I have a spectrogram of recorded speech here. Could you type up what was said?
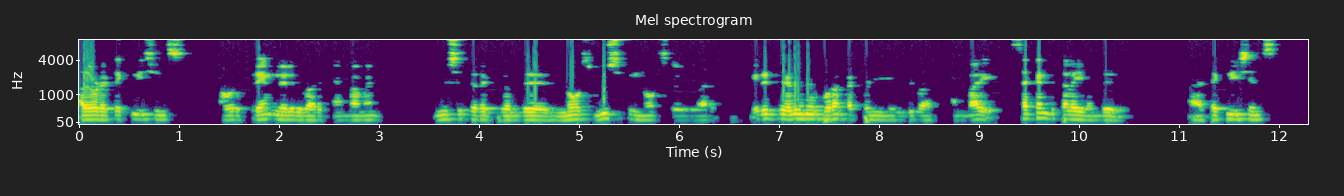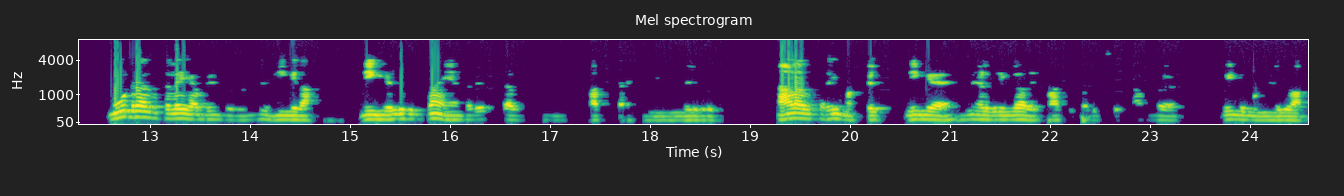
அதோட டெக்னீஷியன்ஸ் அவர் ஃப்ரேமில் எழுதுவார் கேமராமேன் மியூசிக் டைரக்டர் வந்து நோட்ஸ் மியூசிக்கல் நோட்ஸ் எழுதுவார். எடுத்து எழுதுனது பூரா கட் பண்ணி எழுதுவார். அந்த மாதிரி செகண்ட் தலை வந்து டெக்னீஷியன்ஸ் மூன்றாவது தலை அப்படின்றது வந்து நீங்கள் தான் நீங்கள் எழுதுறது தான் என் தலை. பார்த்து கரெக்ட் நீங்கள் எழுதுறது. நாலாவது தலை மக்கள். நீங்கள் என்ன எழுதுறீங்களோ அதை பார்த்து படித்து அவங்க மீண்டும் ஒன்று எழுதுவாங்க.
